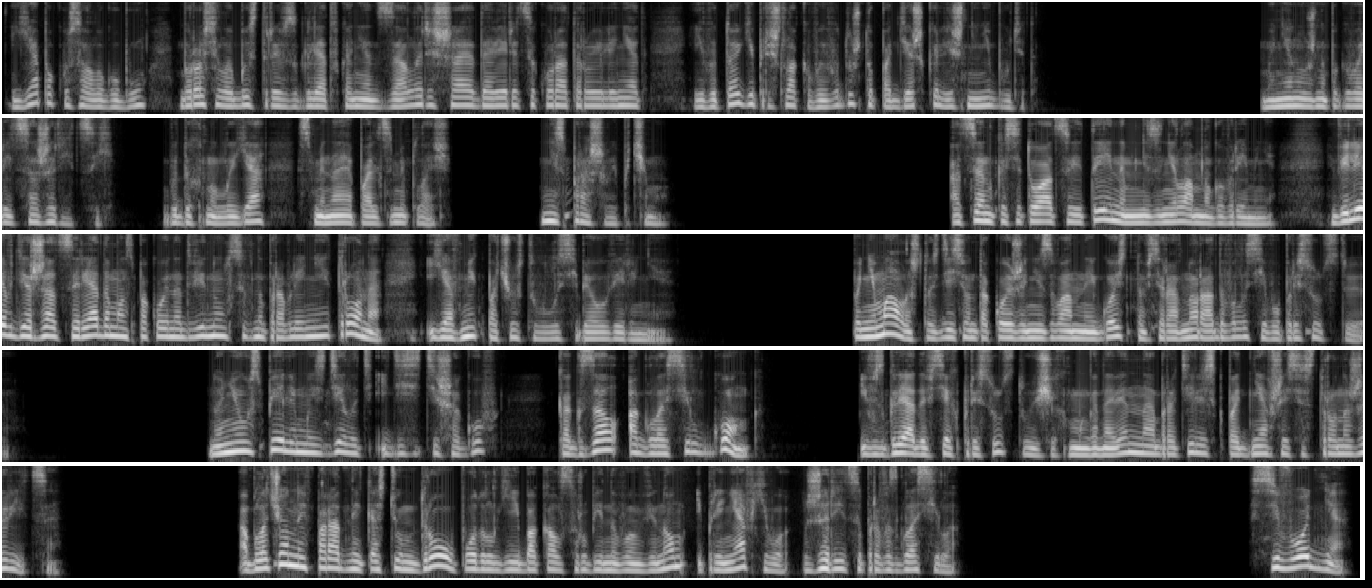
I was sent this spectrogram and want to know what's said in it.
Я покусала губу, бросила быстрый взгляд в конец зала, решая, довериться куратору или нет, и в итоге пришла к выводу, что поддержка лишней не будет. «Мне нужно поговорить со жрицей», — выдохнула я, сминая пальцами плащ. «Не спрашивай, почему». Оценка ситуации Тейном не заняла много времени. Велев держаться рядом, он спокойно двинулся в направлении трона, и я вмиг почувствовала себя увереннее. Понимала, что здесь он такой же незваный гость, но все равно радовалась его присутствию. Но не успели мы сделать и десяти шагов, как зал огласил гонг, и взгляды всех присутствующих мгновенно обратились к поднявшейся с трона жрице. Облаченный в парадный костюм Дроу подал ей бокал с рубиновым вином и, приняв его, жрица провозгласила. «Сегодня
